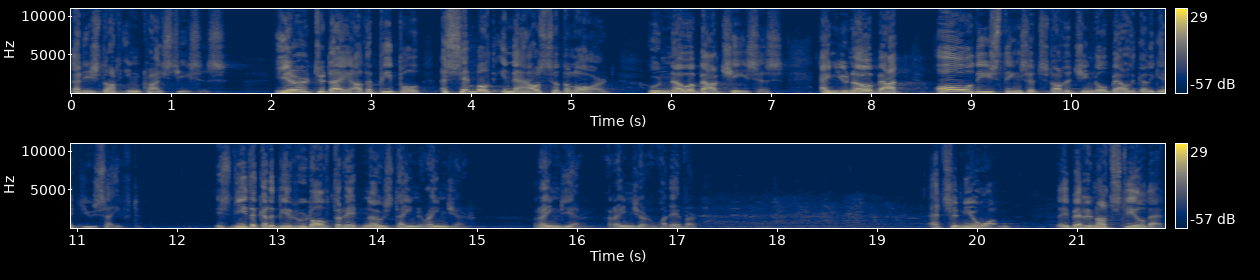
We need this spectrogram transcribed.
that is not in Christ Jesus. Here today are the people assembled in the house of the Lord who know about Jesus and you know about all these things. It's not a jingle bell that's going to get you saved. It's neither going to be Rudolph the Red-Nosed Ranger, reindeer, ranger, whatever. That's a new one. They better not steal that.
